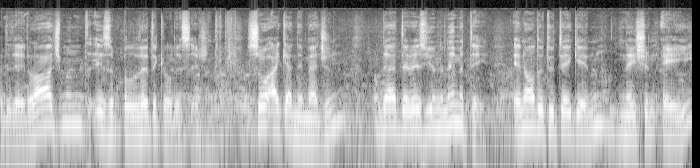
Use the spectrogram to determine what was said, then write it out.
The enlargement is a political decision. So I can imagine that there is unanimity in order to take in nation A,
